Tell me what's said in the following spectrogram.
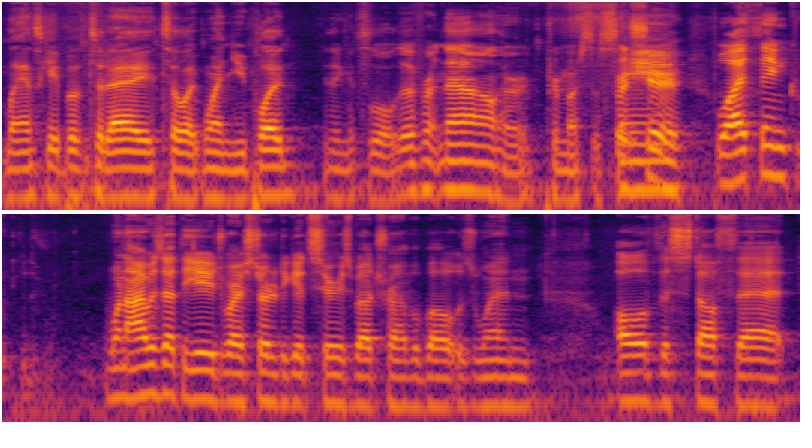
landscape of today to like when you played? You think it's a little different now, or pretty much the same For sure. Well, I think when I was at the age where I started to get serious about travel ball, it was when all of the stuff that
